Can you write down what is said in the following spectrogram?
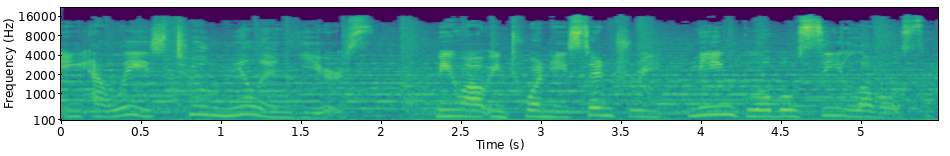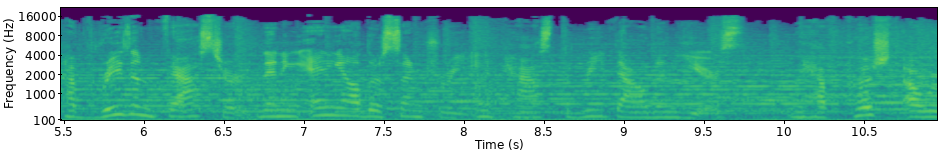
in at least 2 million years. Meanwhile, in 20th century, mean global sea levels have risen faster than in any other century in the past 3,000 years. We have pushed our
